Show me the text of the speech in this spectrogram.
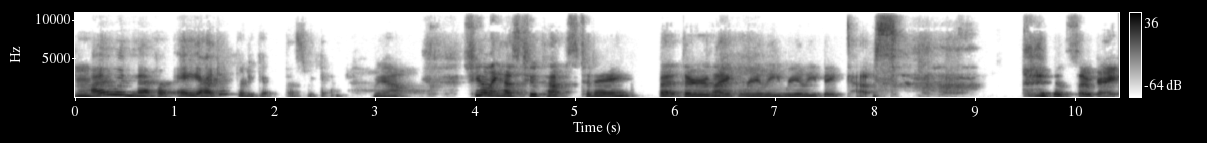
Mm. I would never. Hey, I did pretty good this weekend. Yeah. She only has two cups today, but they're like really, really big cups. it's so great.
